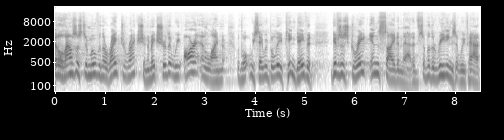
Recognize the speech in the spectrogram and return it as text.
that allows us to move in the right direction to make sure that we are in alignment with what we say we believe. King David gives us great insight in that in some of the readings that we've had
